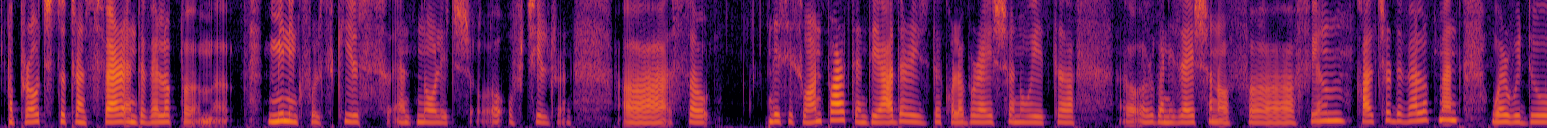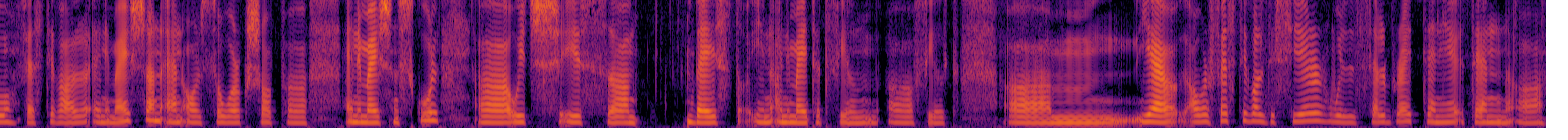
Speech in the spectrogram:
approach to transfer and develop um, meaningful skills and knowledge of, of children. so this is one part, and the other is the collaboration with uh, organization of uh, film culture development, where we do festival animation and also workshop uh, animation school, which is um, based in animated film uh, field. Um, yeah, our festival this year will celebrate 10, year, 10, uh,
